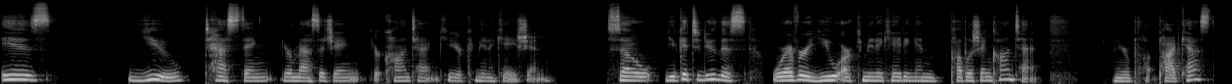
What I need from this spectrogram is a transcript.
is you testing your messaging, your content, your communication. So you get to do this wherever you are communicating and publishing content. on your podcast,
